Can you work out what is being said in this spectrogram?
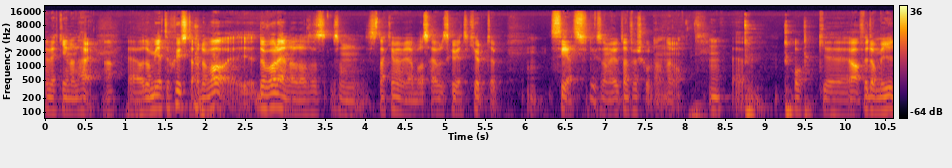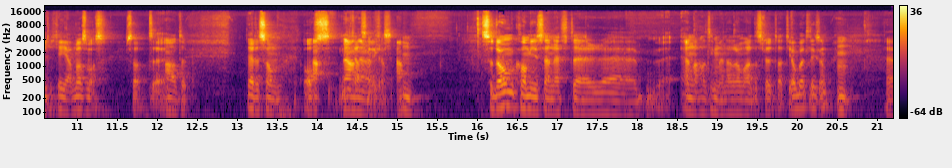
en vecka innan det här. Ja. Eh, Och de är jätteschyssta. De var, då var det en av dem som, som snackade med mig och bara så här, det skulle vara jättekul typ. Mm. Ses liksom utanför skolan någon gång. Mm. Ehm, Och eh, ja, för de är ju lika gamla som oss. Så att, eh, Ja, typ. eller som oss Ja, i klassen liksom. ja. Mm. Så de kom ju sen efter en och en halv timme när de hade slutat jobbet liksom. Mm. Eh,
